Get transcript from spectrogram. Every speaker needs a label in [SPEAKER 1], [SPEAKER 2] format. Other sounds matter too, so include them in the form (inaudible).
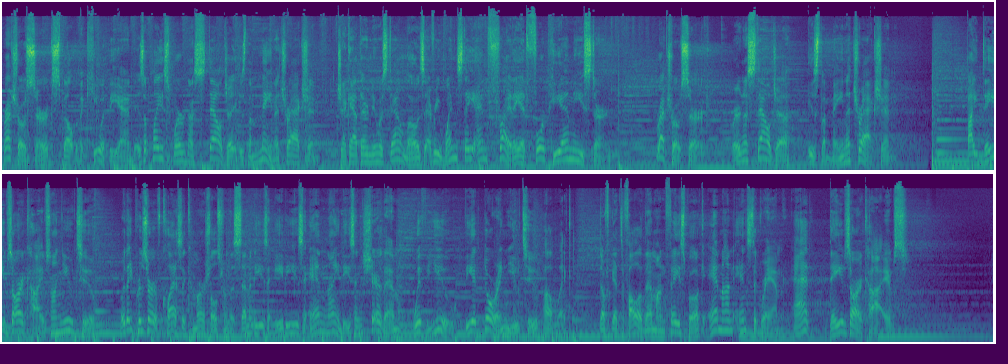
[SPEAKER 1] RetroCirq, spelt with a Q at the end, is a place where nostalgia is the main attraction. Check out their newest downloads every Wednesday and Friday at 4 p.m. Eastern. RetroCirq, where nostalgia is the main attraction. By Dave's Archives on YouTube, where they preserve classic commercials from the 70s, 80s, and 90s and share them with you, the adoring YouTube public. Don't forget to follow them on Facebook and on Instagram at Dave's Archives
